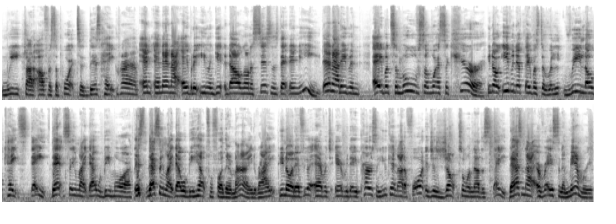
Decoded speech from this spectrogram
we try to offer support to this hate crime. And and they're not able to even get the doggone assistance that they need. They're not even able to move somewhere secure you know even if they was to re- relocate state that seemed like that would be more that seemed like that would be helpful for their mind right you know and if you're an average everyday person you cannot afford to just jump to another state that's not erasing a memory,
